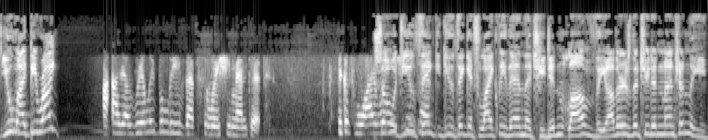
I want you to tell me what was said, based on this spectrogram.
You might be right. I, I really believe that's the way she meant it. Because why? So do you think do you think it's likely then that she didn't love the others that she didn't mention, the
